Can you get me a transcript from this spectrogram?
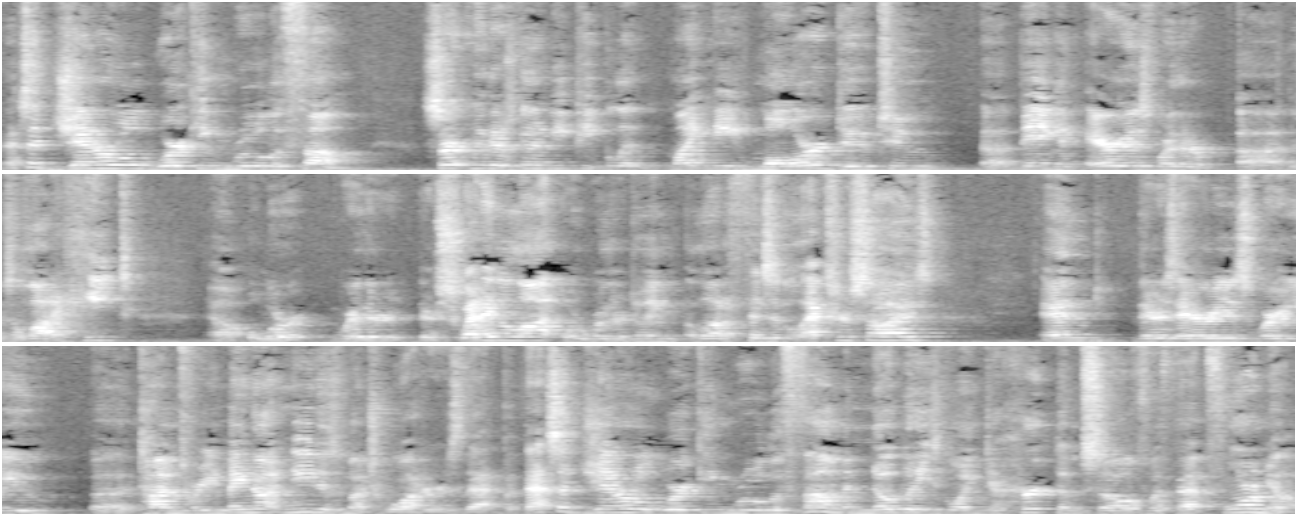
That's a general working rule of thumb. Certainly there's going to be people that might need more due to uh, being in areas where uh, there's a lot of heat uh, or where they're, they're sweating a lot or where they're doing a lot of physical exercise. And there's areas where you uh, times where you may not need as much water as that. But that's a general working rule of thumb, and nobody's going to hurt themselves with that formula.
